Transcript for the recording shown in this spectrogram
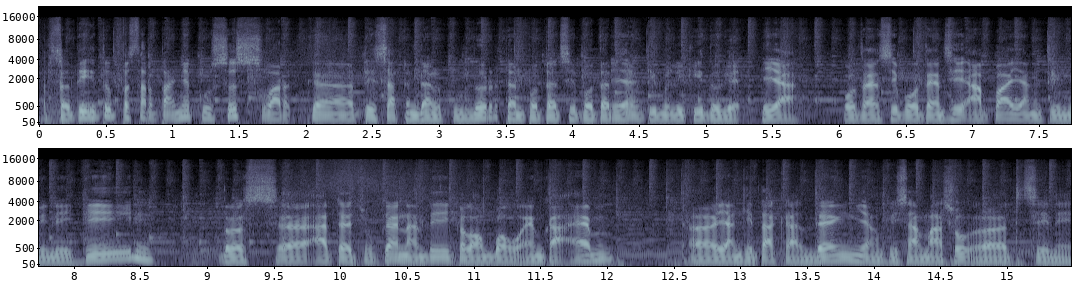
Berarti itu pesertanya khusus warga desa Kendal Bulur dan potensi-potensi Iya. yang dimiliki itu, Ge. Iya, potensi-potensi apa yang dimiliki, terus eh, ada juga nanti kelompok UMKM eh, yang kita gandeng yang bisa masuk eh, di sini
